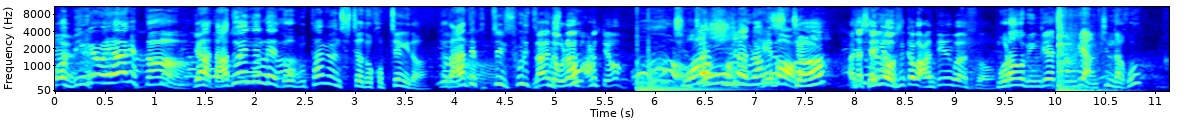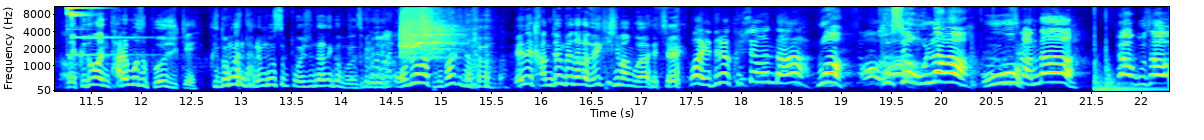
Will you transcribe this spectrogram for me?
어 민규 형 해야겠다. 야 나도 했는데 너 못하면 진짜 너 겁쟁이다. 너 나한테 겁쟁이 소리 듣고 나 근데? 올라가 바로 뛰어. 와 진짜 대박. 진짜? 아, 나 재미 없을까 봐 안 뛰는 거였어. 뭐라고 민규야 장비 안 낀다고? 나 그동안 다른 모습 보여줄게. 그동안 다른 모습 보여준다는 건 뭔 소리야? 언어가 대박이다. 얘네 감정 변화가 왜 이렇게 심한 거야 대체? 와 얘들아 쿱스 형 한다. 와 쿱스 형 올라가. 오 간다. 형 무서워?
